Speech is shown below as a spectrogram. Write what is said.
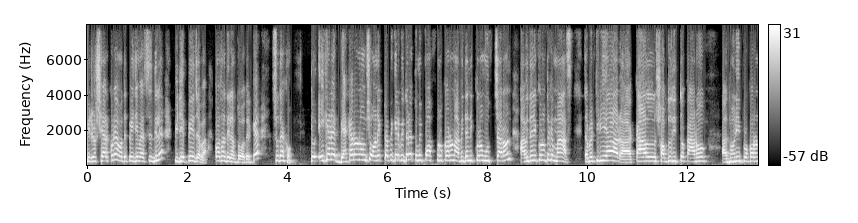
ভিডিও শেয়ার করে আমাদের পেজে মেসেজ দিলে পিডিএফ পেয়ে যাবা। কথা দিলাম তোমাদেরকে। সো দেখো তো এইখানে ব্যাকরণ অংশ অনেক টপিকের ভিতরে। তুমি পথ প্রকরণ আবিধানিক ক্রম উচ্চারণ, আবিধানিক ক্রম থেকে মাস তারপর ক্রিয়ার কাল, শব্দদিত্য, কারক ধ্বনি, প্রকরণ,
